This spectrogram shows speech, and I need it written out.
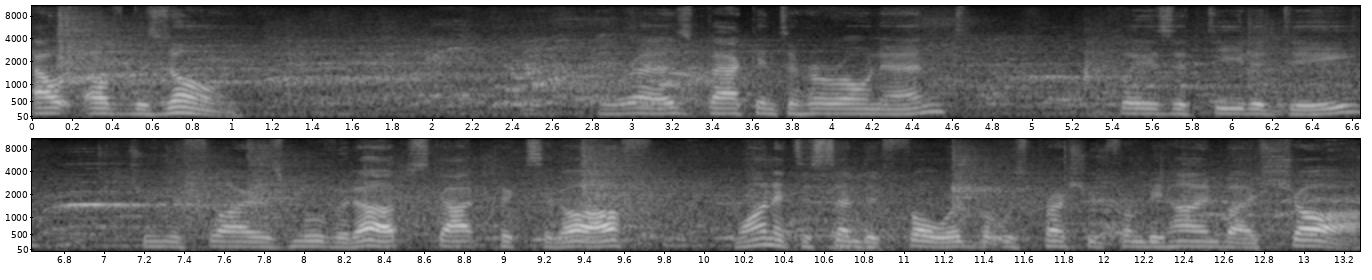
out of the zone. Perez back into her own end. Plays it D to D. Junior Flyers move it up. Scott picks it off. Wanted to send it forward, but was pressured from behind by Shaw.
